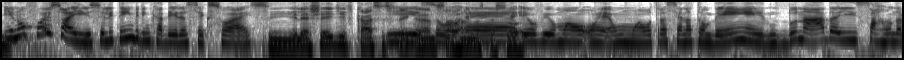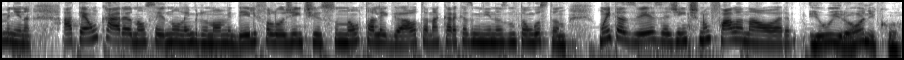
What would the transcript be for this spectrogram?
e não foi só isso, ele tem brincadeiras sexuais. Sim, ele é cheio de ficar se esfregando, isso, sarrando é, as pessoas. Eu vi uma, é, uma outra cena também, do nada, e sarrando a menina. Até um cara, eu não sei, não lembro o nome dele, falou: gente, isso não tá legal, tá na cara que as meninas não estão gostando. Muitas vezes a gente não fala na hora. E o irônico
